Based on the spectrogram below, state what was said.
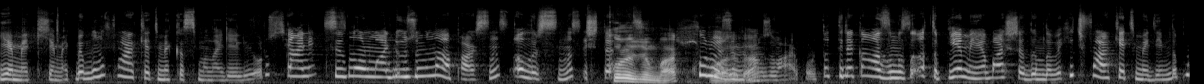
yemek yemek ve bunu fark etme kısmına geliyoruz. Yani siz normalde üzümü ne yaparsınız? Alırsınız işte Kuru üzüm var Kuru bu arada. üzümümüz var burada. Direkt ağzımızı atıp yemeye başladığımda ve hiç fark etmediğimde bu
